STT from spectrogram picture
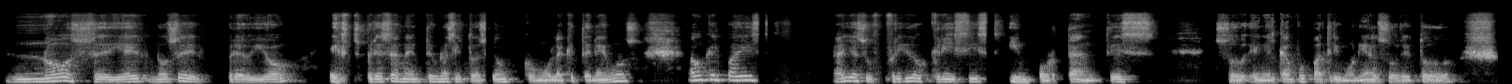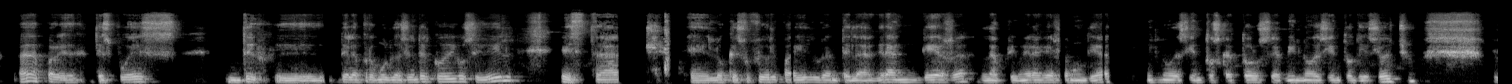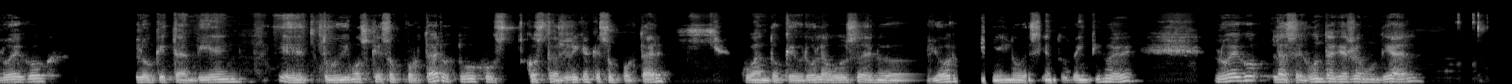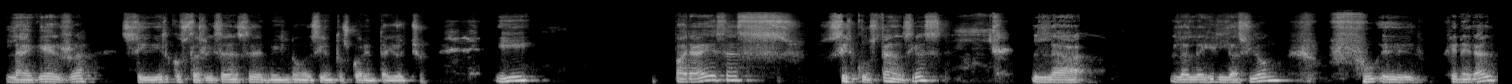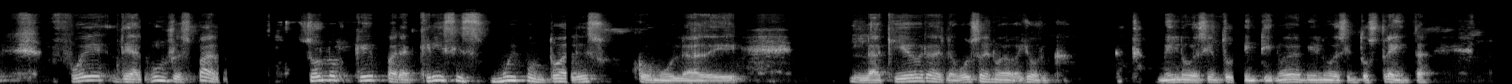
No se, no se previó expresamente una situación como la que tenemos, aunque el país haya sufrido crisis importantes en el campo patrimonial sobre todo, ah, después de, eh, de, la promulgación del Código Civil está eh, lo que sufrió el país durante la Gran Guerra, la Primera Guerra Mundial, 1914 a 1918. Luego, lo que también eh, tuvimos que soportar, o tuvo Costa Rica que soportar, cuando quebró la Bolsa de Nueva York en 1929, Luego, la Segunda Guerra Mundial, la Guerra Civil Costarricense de 1948. Y para esas circunstancias, la, la legislación eh, general fue de algún respaldo, solo que para crisis muy puntuales como la de la quiebra de la Bolsa de Nueva York, 1929-1930,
